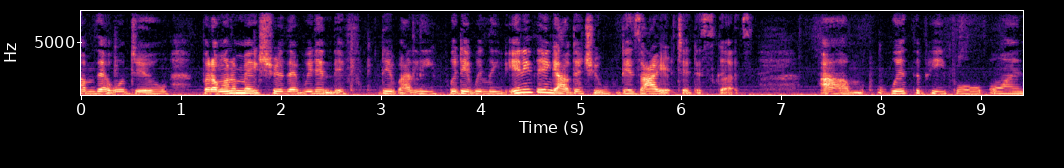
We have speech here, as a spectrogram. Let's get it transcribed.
um, that we'll do, but I want to make sure that we didn't if did I leave did we leave anything out that you desired to discuss um, with the people on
